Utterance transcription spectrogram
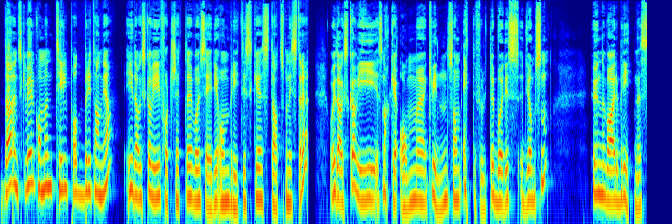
Da ønsker vi velkommen til Pod Britannia. I dag skal vi fortsette vår serie om britiske statsministre. Og i dag skal vi snakke om kvinnen som etterfulgte Boris Johnson. Hun var britenes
